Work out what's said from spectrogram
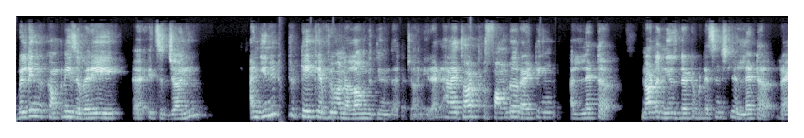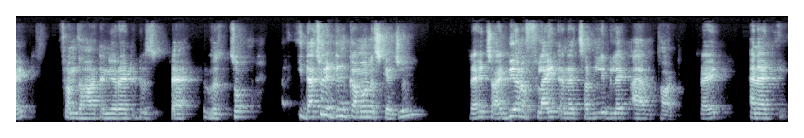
building a company is a very, uh, it's a journey and you need to take everyone along with you in that journey, right? And I thought a founder writing a letter, not a newsletter, but essentially a letter, right? From the heart and you write it was, uh, it was so that's why it didn't come on a schedule, right? So I'd be on a flight and I'd suddenly be like, I have a thought, right? And I'd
